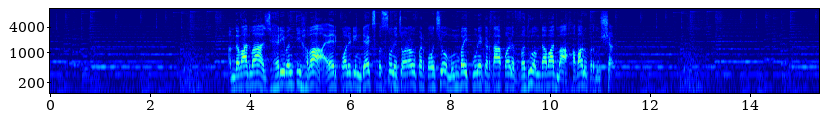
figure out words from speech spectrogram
અમદાવાદમાં ઝેરી બનતી હવા, એર ક્વોલિટી ઇન્ડેક્સ બસો ચોરાણું પર પહોંચ્યો. મુંબઈ, પુણે કરતા પણ વધુ અમદાવાદમાં હવાનું પ્રદૂષણ.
